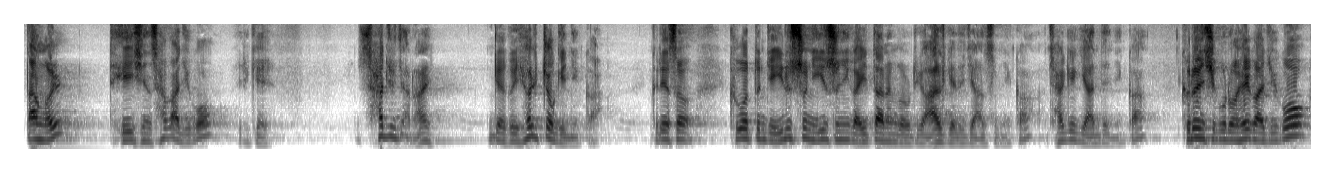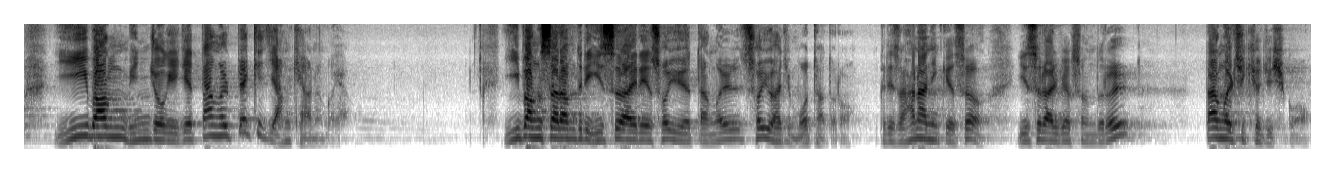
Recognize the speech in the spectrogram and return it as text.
땅을 대신 사가지고 이렇게 사주잖아요. 그러니까 그 혈족이니까. 그래서 그것도 이제 1순위, 2순위가 있다는 걸 우리가 알게 되지 않습니까? 자격이 안 되니까. 그런 식으로 해가지고 이방 민족에게 땅을 뺏기지 않게 하는 거예요. 이방 사람들이 이스라엘의 소유의 땅을 소유하지 못하도록. 그래서 하나님께서 이스라엘 백성들을 땅을 지켜주시고,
